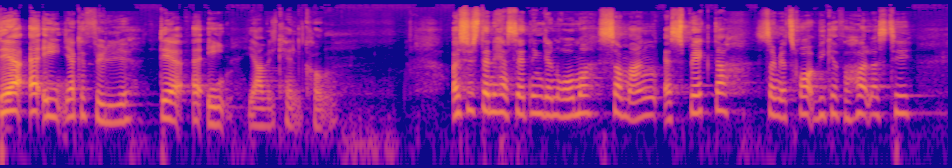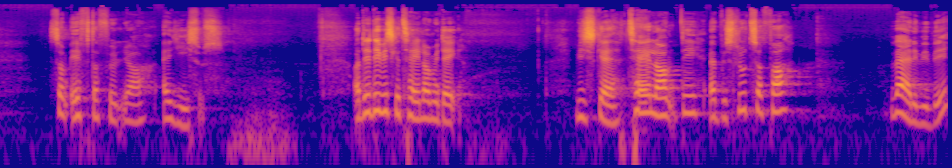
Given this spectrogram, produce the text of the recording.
Der er en, jeg kan følge. Der er en, jeg vil kalde konge. Og jeg synes, den her sætning, den rummer så mange aspekter, som jeg tror, vi kan forholde os til som efterfølgere af Jesus. Og det er det, vi skal tale om i dag. Vi skal tale om det at beslutte sig for, hvad er det, vi vil?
